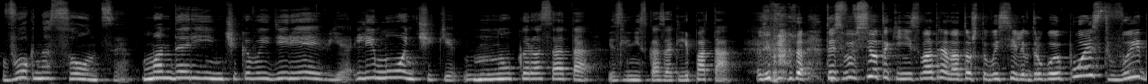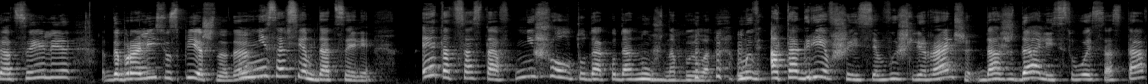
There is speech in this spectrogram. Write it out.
В окна солнце, мандаринчиковые деревья, лимончики. Ну, красота, если не сказать лепота. Ребята, то есть вы все-таки, несмотря на то, что вы сели в другой поезд, вы до цели добрались успешно, да? Не совсем до цели. Этот состав не шел туда, куда нужно было. Мы, отогревшиеся, вышли раньше, дождались свой состав.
